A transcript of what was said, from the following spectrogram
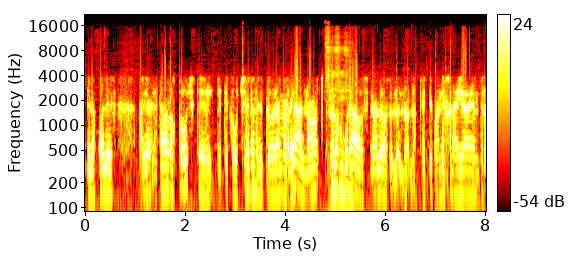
de los cuales había, estaban los coaches que, que te coacharon en el programa real, ¿no? no los jurados, sino los, los, que te manejan ahí adentro.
